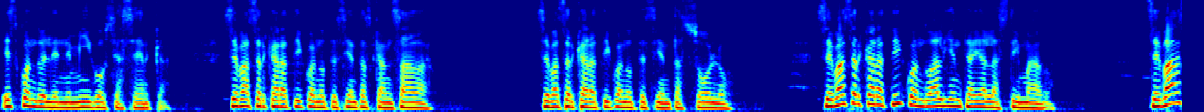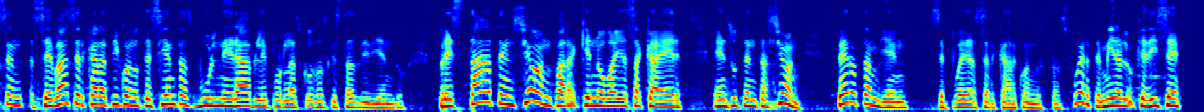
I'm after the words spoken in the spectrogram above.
es cuando el enemigo se acerca. Se va a acercar a ti cuando te sientas cansada. Se va a acercar a ti cuando te sientas solo. Se va a acercar a ti cuando alguien te haya lastimado. Se va, a, acercar a ti cuando te sientas vulnerable por las cosas que estás viviendo. Presta atención para que no vayas a caer en su tentación. Pero también se puede acercar cuando estás fuerte. Mira lo que dice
